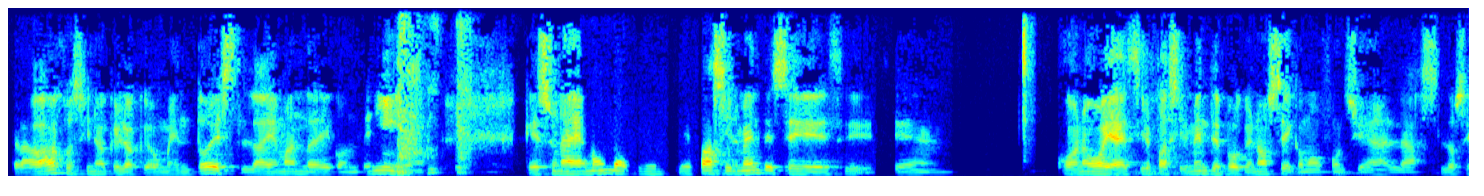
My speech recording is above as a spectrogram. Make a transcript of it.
trabajo, sino que lo que aumentó es la demanda de contenido, que es una demanda que, fácilmente se, se, o no voy a decir fácilmente porque no sé cómo funcionan las, los,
